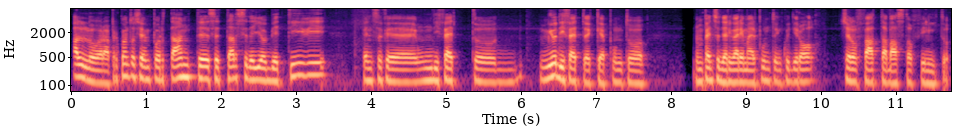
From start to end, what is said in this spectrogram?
Allora, per quanto sia importante settarsi degli obiettivi, penso che un difetto, il mio difetto è che appunto non penso di arrivare mai al punto in cui dirò ce l'ho fatta, basta, ho finito.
